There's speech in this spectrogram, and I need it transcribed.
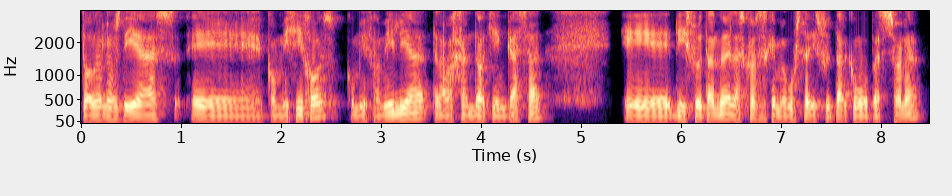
todos los días eh, con mis hijos, con mi familia, trabajando aquí en casa, disfrutando de las cosas que me gusta disfrutar como persona,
